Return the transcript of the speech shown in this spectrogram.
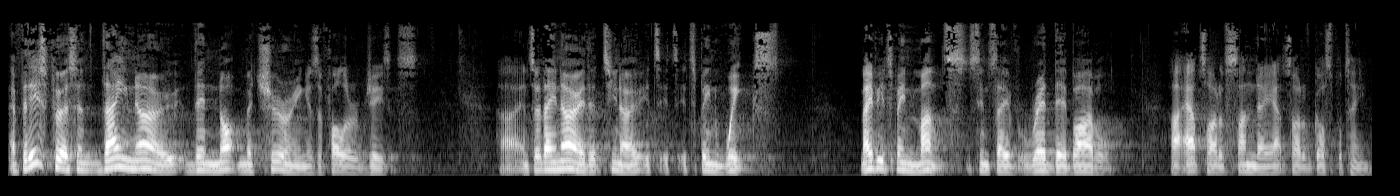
And for this person, they know they're not maturing as a follower of Jesus. Uh, and so they know that, you know, it's, it's, it's been weeks. Maybe it's been months since they've read their Bible uh, outside of Sunday, outside of gospel team.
